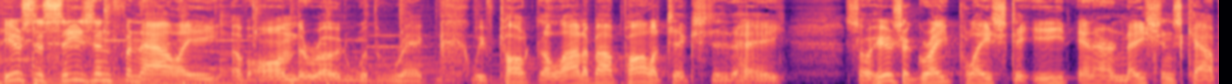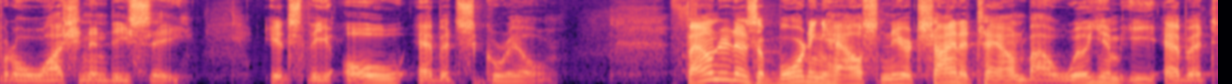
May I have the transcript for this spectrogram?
Here's the season finale of On the Road with Rick. We've talked a lot about politics today, so here's a great place to eat in our nation's capital, Washington, D.C. It's the Old Ebbitt's Grill. Founded as a boarding house near Chinatown by William E. Ebbitt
